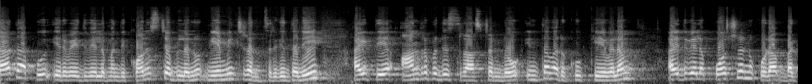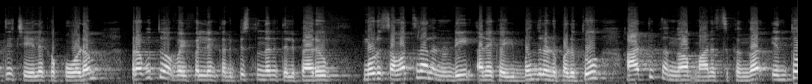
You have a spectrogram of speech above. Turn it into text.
దాదాపు ఇరవై ఐదు వేల మంది కానిస్టేబుళ్ళను నియమించడం జరిగిందని అయితే ఆంధ్రప్రదేశ్ రాష్ట్రంలో ఇంతవరకు కేవలం ఐదు వేల పోస్టులను కూడా భర్తీ చేయలేకపోవడం ప్రభుత్వ వైఫల్యం కనిపిస్తుందని తెలిపారు. మూడు సంవత్సరాల నుండి అనేక ఇబ్బందులను పడుతూ ఆర్థికంగా మానసికంగా ఎంతో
